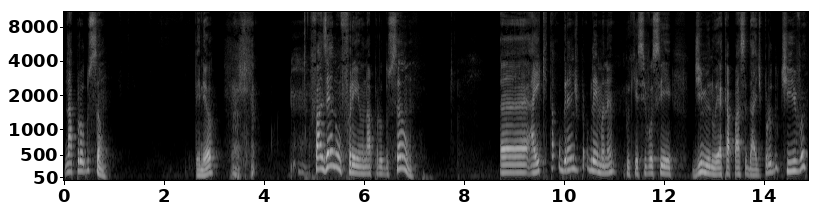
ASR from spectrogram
na produção. Entendeu? Fazendo um freio na produção, é aí que está o grande problema, né? Porque se você diminuir a capacidade produtiva,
